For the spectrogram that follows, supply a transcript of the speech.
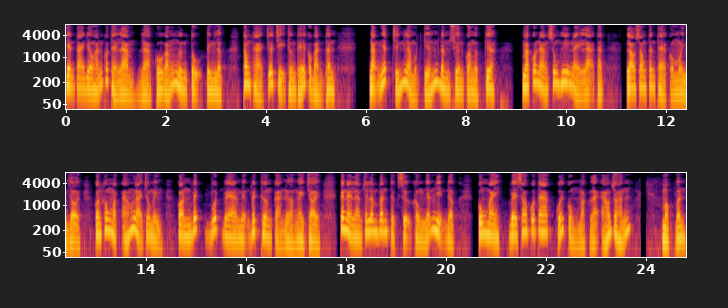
hiện tại điều hắn có thể làm là cố gắng ngưng tụ tinh lực, thong thả chữa trị thương thế của bản thân. Nặng nhất chính là một kiếm đâm xuyên qua ngực kia. Mà cô nàng sung hy này lạ thật, lau xong thân thể của mình rồi, còn không mặc áo lại cho mình, còn vết vuốt ve miệng vết thương cả nửa ngày trời. Cái này làm cho lâm vân thực sự không nhẫn nhịn được. Cũng may, về sau cô ta cuối cùng mặc lại áo cho hắn. Mộc vân,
